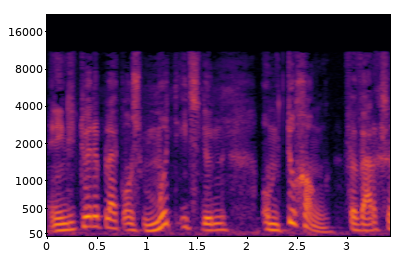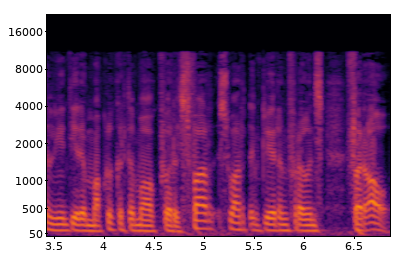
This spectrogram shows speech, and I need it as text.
en in die tweede plek ons moet iets doen om toegang vir werksgeleenthede makliker te maak vir swart en kleurling vrouens veral.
